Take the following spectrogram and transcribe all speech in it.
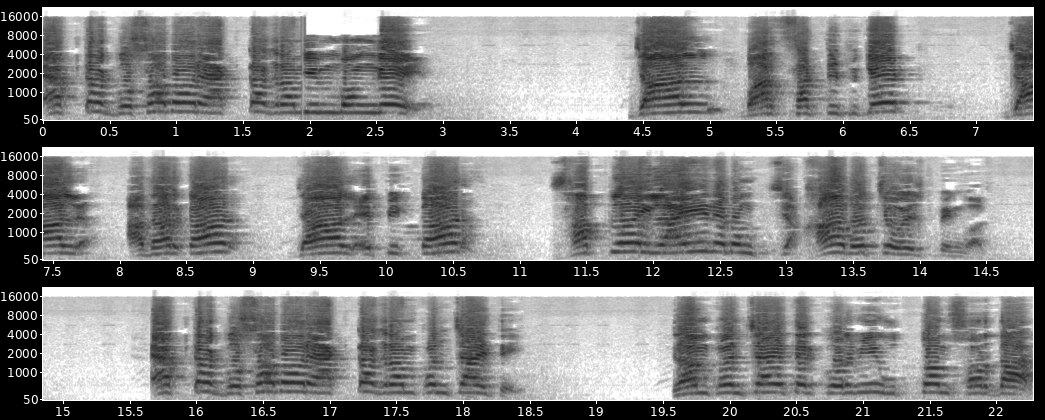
একটা গোসাবার, একটা গ্রাম পশ্চিমবঙ্গে জাল বার্থ সার্টিফিকেট, জাল আধার কার্ড, জাল এপিক কার্ড, সাপ্লাই লাইন এবং হাব হচ্ছে ওয়েস্ট বেঙ্গল। একটা গোসাবার একটা গ্রাম পঞ্চায়েতে। গ্রাম পঞ্চায়েতের কর্মী উত্তম সর্দার।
